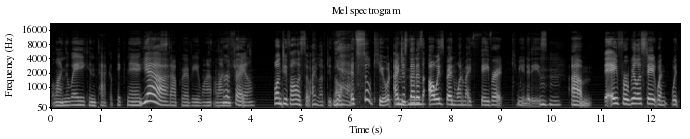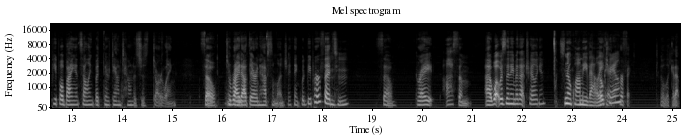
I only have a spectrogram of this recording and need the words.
along the way. You can pack a picnic. yeah. Stop wherever you want along Perfect. the trail. Well, and Duvall is so I love Duvall. Yeah. It's so cute. I just that has Mhm. always been one of my favorite communities. hmm um, a for real estate when with people buying and selling, but their downtown is just darling. So to ride Mhm. out there and have some lunch, I think would be perfect. hmm So great, awesome. Uh, what was the name of that trail again? Snoqualmie Valley okay, Trail. perfect. To go look it up.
